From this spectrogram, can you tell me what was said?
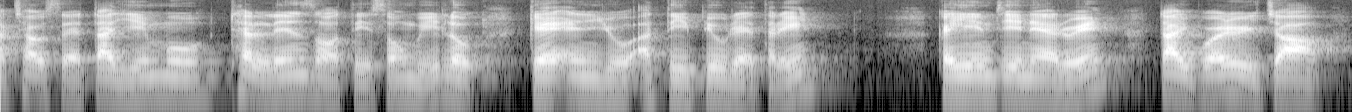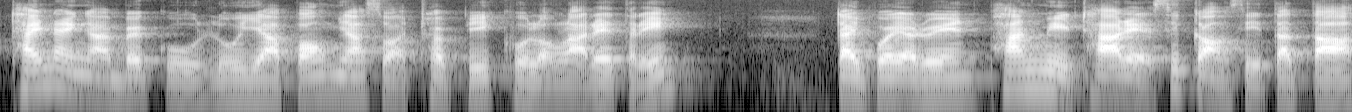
960တပ်ရင်းမိုးထက်လင်းစော်တည်ဆုံးပြီလို့ KNU အတည်ပြုတဲ့သတင်းကရင်ပြည်နယ်တွင်တိုက်ပွဲတွေကြောင့်ထိုင်းနိုင်ငံဘက်ကိုလူရပေါင်းများစွာထွက်ပြေးခိုလုံလာတဲ့သတင်းတိုက်ပွဲအတွင်ဖမ်းမိထားတဲ့စစ်ကောင်စီတပ်သား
